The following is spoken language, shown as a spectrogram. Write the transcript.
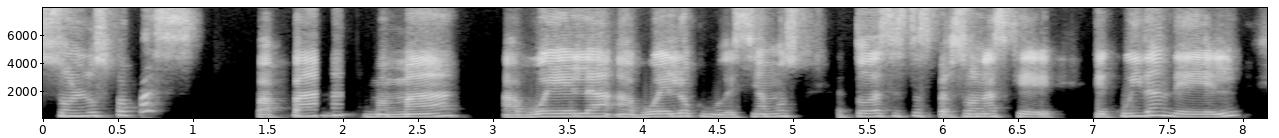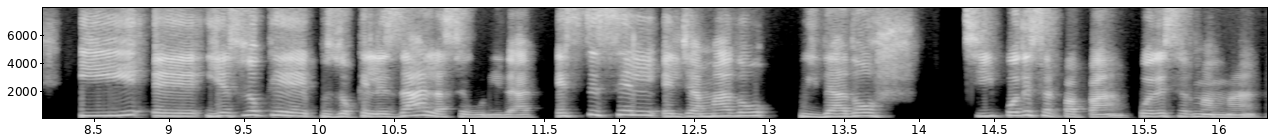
son los papás. Papá, mamá, abuela, abuelo, como decíamos, todas estas personas que, que cuidan de él y, eh, y, es lo que, pues, lo que les da la seguridad. Este es el, el llamado cuidador, Sí, puede ser papá, puede ser mamá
